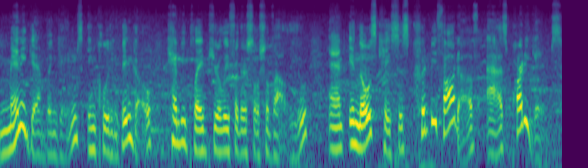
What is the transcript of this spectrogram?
many gambling games, including bingo, can be played purely for their social value, and in those cases could be thought of as party games.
